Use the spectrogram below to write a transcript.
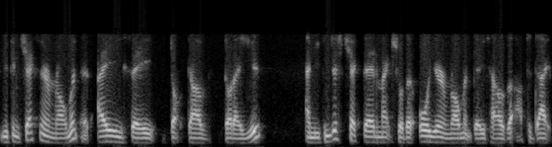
you can check your enrolment at aec.gov.au and you can just check there to make sure that all your enrolment details are up to date.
